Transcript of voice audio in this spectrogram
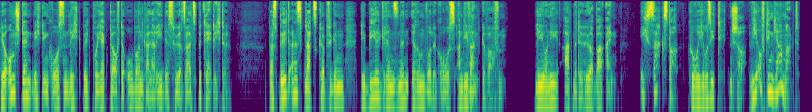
der umständlich den großen Lichtbildprojektor auf der oberen Galerie des Hörsaals betätigte. Das Bild eines glatzköpfigen, debil grinsenden Irren wurde groß an die Wand geworfen. Leonie atmete hörbar ein. Ich sag's doch, Kuriositätenschau, wie auf dem Jahrmarkt.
